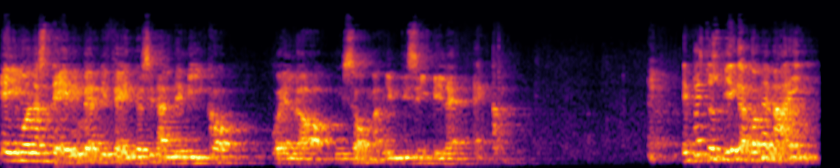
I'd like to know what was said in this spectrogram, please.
e i monasteri per difendersi dal nemico, quello insomma invisibile, ecco. E questo spiega come mai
